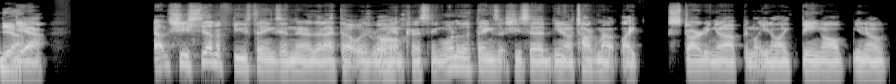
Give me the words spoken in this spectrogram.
Yeah. Yeah. Uh, She said a few things in there that I thought was really Oh. interesting. One of the things that she said, you know, talking about like starting up and, you know, like being all, you know,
